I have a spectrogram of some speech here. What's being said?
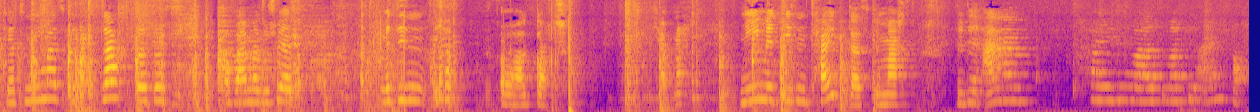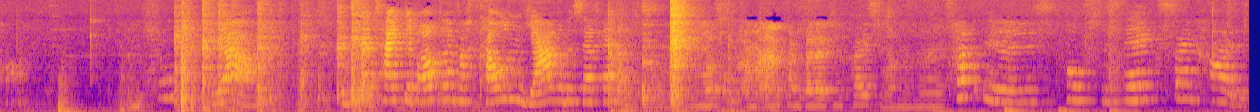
Ich hätte niemals gedacht, dass das auf einmal so schwer ist. Mit diesen, ich hab, oh Gott. Ich habe noch nie mit diesem Teig das gemacht. Mit den anderen Teigen war es immer viel einfacher. Ja. Und dieser Teig, der braucht einfach tausend Jahre, bis er fertig ist. Du musst am Anfang relativ heiß machen. Halt. Hab ich auf sechseinhalb.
